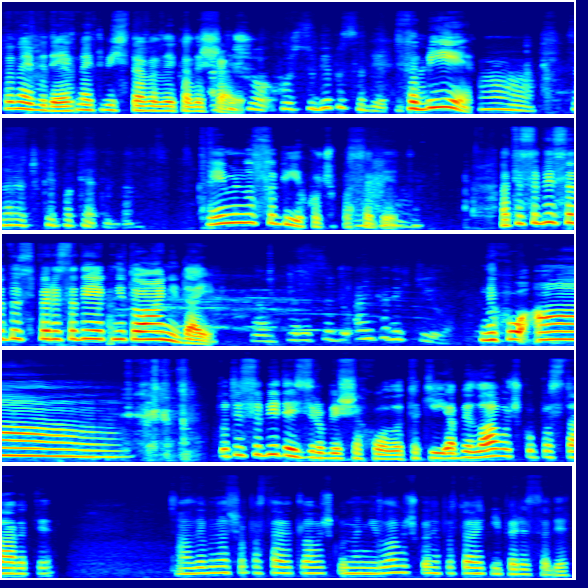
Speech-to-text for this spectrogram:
То не буде, як най тобі сюди велика А ти що, хочеш собі посадити? Собі. А, зараз чекай пакети дам. Я іменно собі хочу посадити. Ага. А ти собі сади, пересади, як ні то Ані дай. Там пересаджу, Анька не хотіла. Не хо... А, то ти собі десь зробиш ще холод такий, аби лавочку поставити. Але вона що поставить лавочку, на ні лавочку не поставить, ні пересадити.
